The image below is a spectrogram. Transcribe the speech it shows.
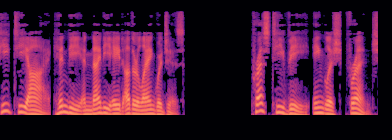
PTI Hindi and 98 other languages. Press TV English, French,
